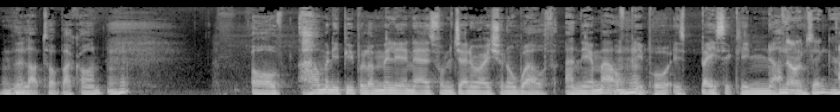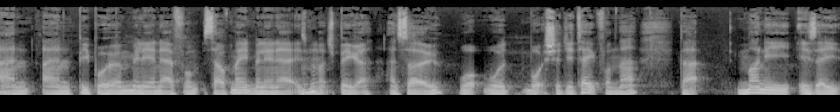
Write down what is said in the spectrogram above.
the laptop back on of how many people are millionaires from generational wealth, and the amount of mm-hmm. people is basically nothing. Nothing, yeah. And and people who are millionaire from self-made millionaire is mm-hmm. much bigger. And so, what would what should you take from that? That money is a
